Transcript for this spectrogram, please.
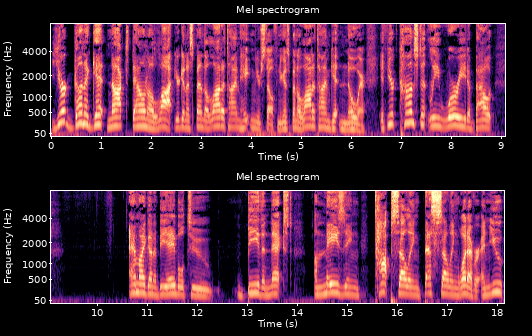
you're gonna get knocked down a lot. You're gonna spend a lot of time hating yourself and you're gonna spend a lot of time getting nowhere. If you're constantly worried about, am I gonna be able to be the next amazing top selling best selling whatever and you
